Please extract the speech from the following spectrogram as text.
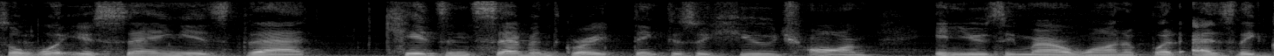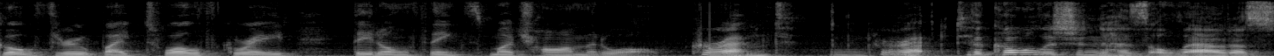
So, what you're saying is that kids in seventh grade think there's a huge harm in using marijuana, but as they go through by 12th grade, they don't think it's much harm at all. Correct. Mm-hmm. Correct. The coalition has allowed us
